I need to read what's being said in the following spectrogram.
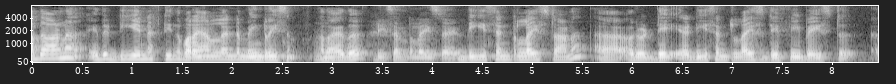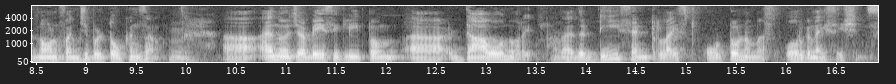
അതാണ് ഇത് ഡി എൻ എഫ് ടി എന്ന് പറയാനുള്ള എന്റെ മെയിൻ റീസൺ അതായത് ഡീസെൻട്രലൈസ്ഡ് ഡീസെൻട്രലൈസ്ഡ് ആണ്. ഒരു decentralised DeFi based non fungible tokens ആണ് എന്ന് വെച്ചാൽ ബേസിക്കലി ഇപ്പം ഡാവോ എന്ന് പറയും. അതായത് ഡീസെൻട്രലൈസ്ഡ് ഓട്ടോണമസ് ഓർഗനൈസേഷൻസ്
